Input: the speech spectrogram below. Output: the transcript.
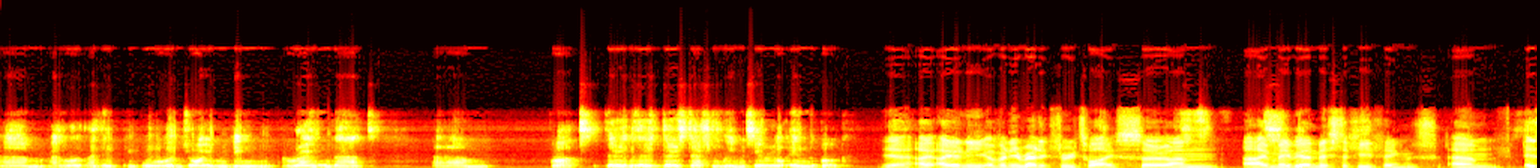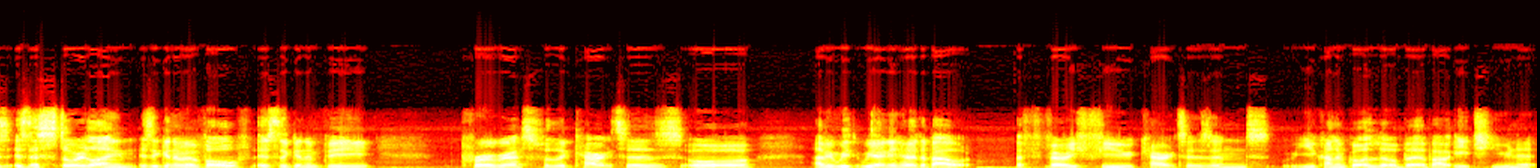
Um, I, I, think people will enjoy reading around that. Um, but there, there, there's definitely material in the book. Yeah, I, I, only I've only read it through twice, so um, I maybe I missed a few things. Um, is is this storyline is it going to evolve? Is there going to be progress for the characters, or I mean, we we only heard about a very few characters, and you kind of got a little bit about each unit.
